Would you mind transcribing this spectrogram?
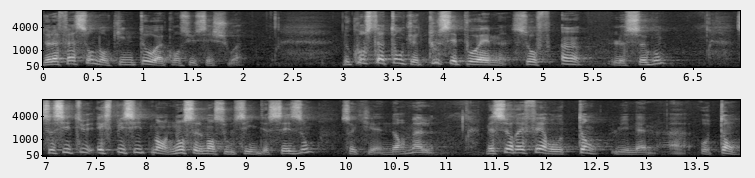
de la façon dont Quinto a conçu ses choix. Nous constatons que tous ces poèmes, sauf un, le second, se situent explicitement non seulement sous le signe de saison, ce qui est normal, mais se réfèrent au temps lui-même, au temps,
